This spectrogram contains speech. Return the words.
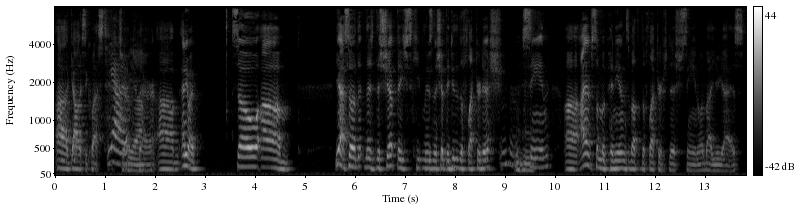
uh, Galaxy Quest. Yeah. joke Yeah. There. Um, anyway, so um, yeah, so the, the the ship they just keep losing the ship. They do the deflector dish Mm-hmm. scene. Uh, I have some opinions about the deflector dish scene. What about you guys?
